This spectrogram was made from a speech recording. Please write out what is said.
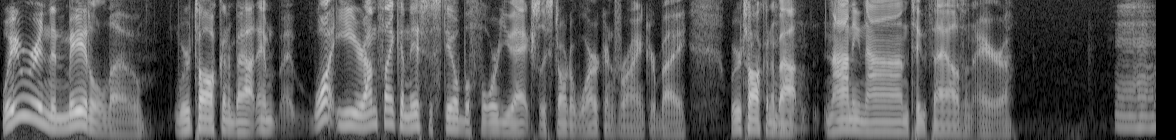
we were in the middle though. We're talking about and what year? I'm thinking this is still before you actually started working for Anchor Bay. We're talking about 99 2000 era. Mm-hmm.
